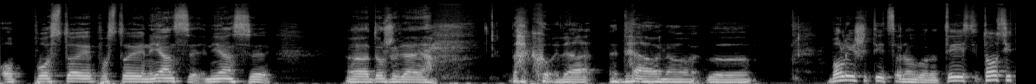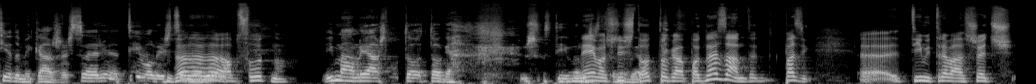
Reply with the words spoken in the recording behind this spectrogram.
o, postoje, postoje nijanse, nijanse uh, doživljaja. Tako da, da ono, uh, voliš i ti Crnogoru, ti, to si ti da mi kažeš, sve vrijeme, ti voliš da, Crnogoru. Da, da, apsolutno. Imam li ja što toga? što ti Nemaš ništa od toga, pa ne znam, pazi, ti mi trebaš reći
